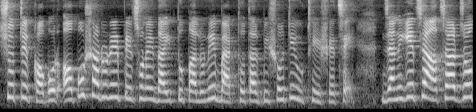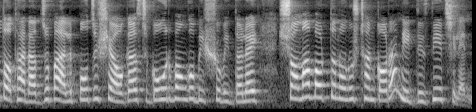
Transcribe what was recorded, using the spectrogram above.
সূত্রের খবর, অপসারণের পেছনে দায়িত্ব পালনে ব্যর্থতার বিষয়টি উঠে এসেছে। জানা গিয়েছে, আচার্য তথা রাজ্যপাল পঁচিশে অগস্ট গৌরবঙ্গ বিশ্ববিদ্যালয়ে সমাবর্তন অনুষ্ঠান করার নির্দেশ দিয়েছিলেন।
